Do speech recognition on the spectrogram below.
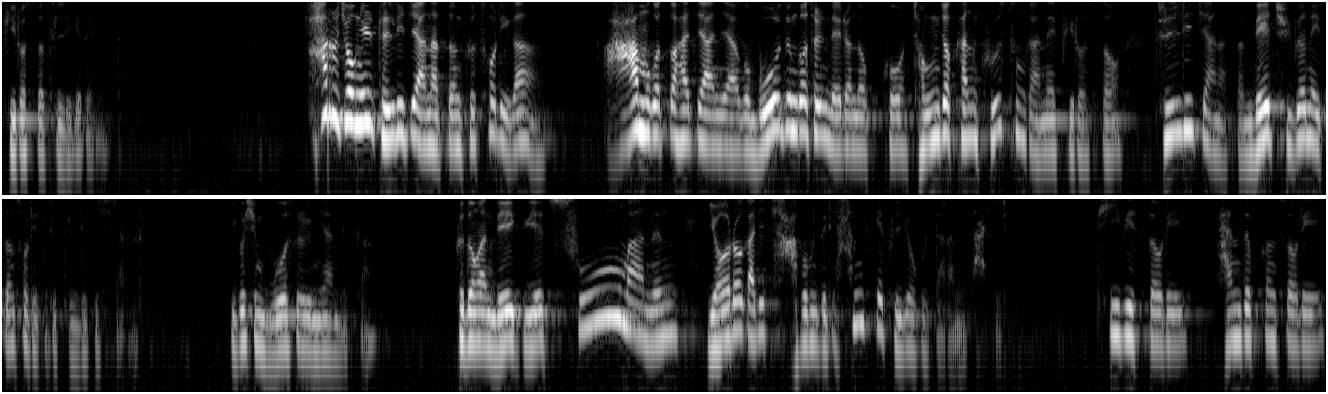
비로소 들리게 됩니다. 하루 종일 들리지 않았던 그 소리가 아무것도 하지 아니하고 모든 것을 내려놓고 정적한 그 순간에 비로소 들리지 않았던 내 주변에 있던 소리들이 들리기 시작을 해요. 이것이 무엇을 의미합니까? 그동안 내 귀에 수많은 여러 가지 잡음들이 함께 들려오고 있다는 사실이에요. TV 소리, 핸드폰 소리,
